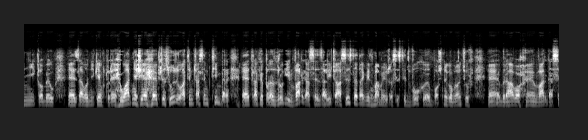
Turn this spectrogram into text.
Niko był zawodnikiem, który ładnie się przysłużył, a tymczasem Timber trafia po raz drugi. Vargas zalicza asystę, tak więc mamy już asysty dwóch bocznych obrońców. Brawo, Vargas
